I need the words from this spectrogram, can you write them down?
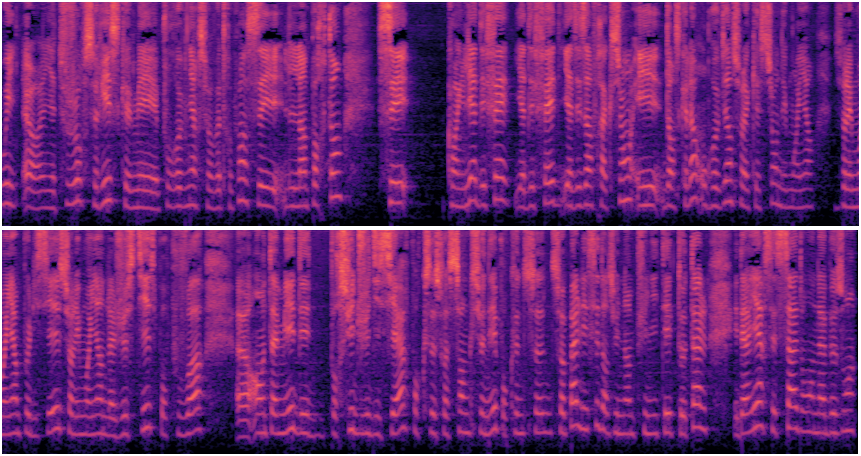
Oui, alors il y a toujours ce risque, mais pour revenir sur votre point, c'est l'important, c'est quand il y a des faits, il y a des faits, il y a des infractions, et dans ce cas-là, on revient sur la question des moyens, sur les moyens policiers, sur les moyens de la justice pour pouvoir euh, entamer des poursuites judiciaires, pour que ce soit sanctionné, pour que ce ne soit pas laissé dans une impunité totale. Et derrière, c'est ça dont on a besoin,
